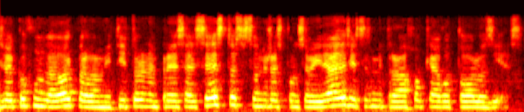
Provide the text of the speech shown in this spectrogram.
soy cofundador, pero mi título en la empresa es esto, estas son mis responsabilidades y este es mi trabajo que hago todos los días.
